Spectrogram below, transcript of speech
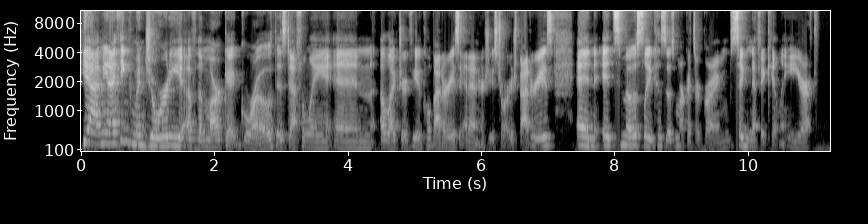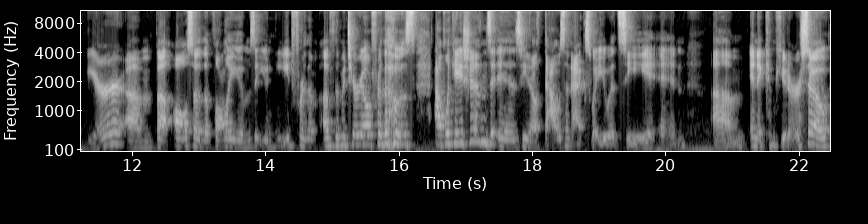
Yeah, I mean, I think majority of the market growth is definitely in electric vehicle batteries and energy storage batteries, and it's mostly because those markets are growing significantly year after year, um, but also the volumes that you need for the of the material for those applications is you know thousand x what you would see in um, in a computer. So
